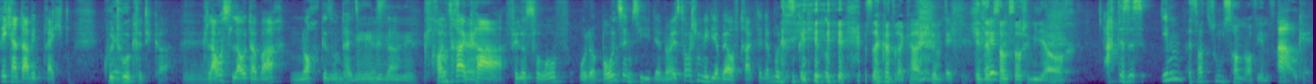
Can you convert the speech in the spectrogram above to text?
Richard David Brecht, Kulturkritiker. Klaus Lauterbach, noch Gesundheitsminister. nee, nee. Contra K, Philosoph oder Bones MC, der neue Social Media Beauftragte der Bundesregierung. ist der Contra K, stimmt. Richtig. In seinem Song Social Media auch. Ach, das ist im. Es war zum Song auf jeden Fall. Ah, okay.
